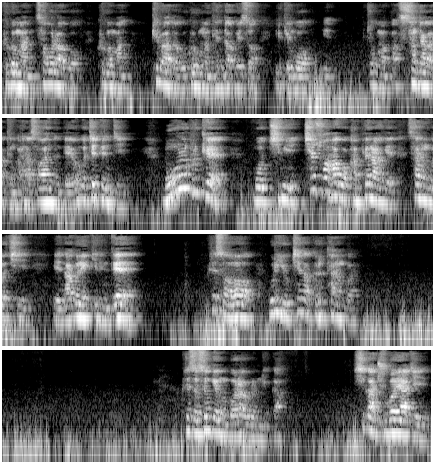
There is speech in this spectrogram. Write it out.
그것만 사오라고 그것만 필요하다고 그것만 된다고 해서 이렇게 뭐 예, 조그만 박스 상자 같은 거 하나 사왔는데요. 어쨌든지 뭘 그렇게 뭐 짐이 최소화하고 간편하게 사는 것이 예, 나그네 길인데 그래서 우리 육체가 그렇다는 거예요. 그래서 성경은 뭐라 그럽니까? 씨가 죽어야지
